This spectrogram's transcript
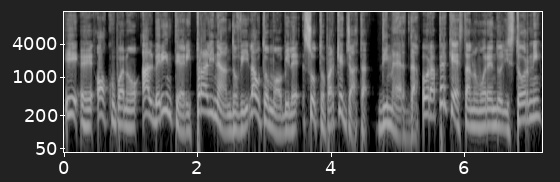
e eh, occupano alberi interi pralinandovi l'automobile sotto parcheggiata di merda. Ora, perché stanno morendo gli storni?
